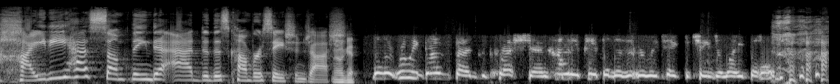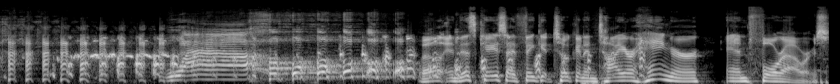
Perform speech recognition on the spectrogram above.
Heidi has something to add to this conversation, Josh. Okay. Well, it really does beg the question how many people does it really take to change a light bulb? Wow. Well, in this case, I think it took an entire hangar and four hours.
